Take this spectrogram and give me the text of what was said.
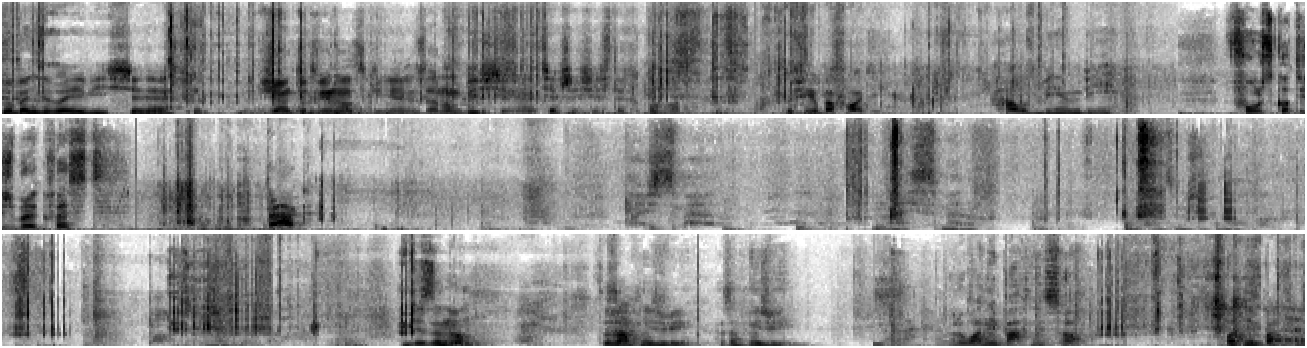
No będzie zajebiście, nie? Wziąłem tu dwie nocki, nie? Zarąbiście, nie? Cieszę się z tego powodu. Tu się chyba wchodzi. House B&B. Full Scottish breakfast. Tak. Nice smell. Nice smell. Bardzo mi się podoba. Bardzo mi się podoba. Idziesz ze mną? To zamknij drzwi. Zamknij drzwi. Ale ładnie pachnie, co? Ładnie pachnie.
